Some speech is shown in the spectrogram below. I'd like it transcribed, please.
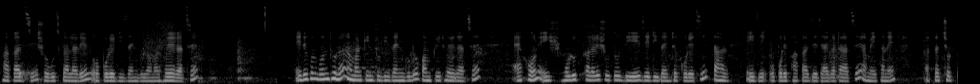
ফাঁকা যে সবুজ কালারের ওপরে ডিজাইনগুলো আমার হয়ে গেছে। এই দেখুন বন্ধুরা, আমার কিন্তু ডিজাইনগুলো কমপ্লিট হয়ে গেছে। এখন এই হলুদ কালারের সুতো দিয়ে যে ডিজাইনটা করেছি, তার এই যে ওপরে ফাঁকা যে জায়গাটা আছে, আমি এখানে একটা ছোট্ট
